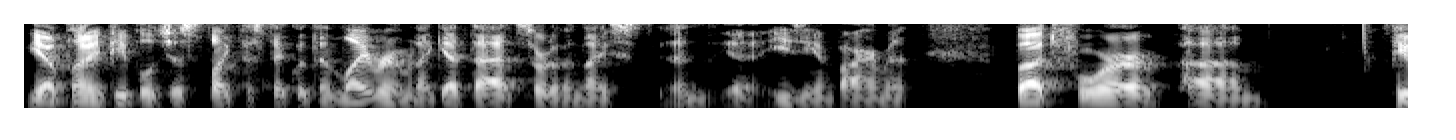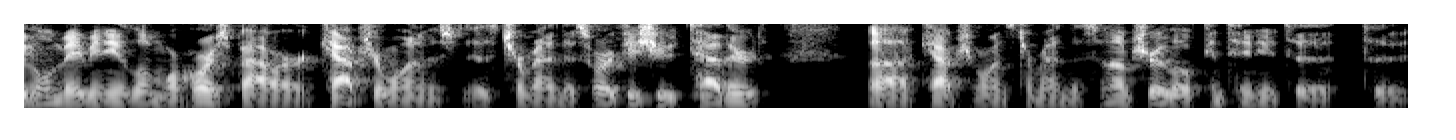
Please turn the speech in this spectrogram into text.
you know, plenty of people just like to stick within Lightroom, and I get that sort of a nice and uh, easy environment. But for um, people who maybe need a little more horsepower, Capture One is, is tremendous. Or if you shoot tethered, uh, Capture One's tremendous, and I'm sure they'll continue to to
